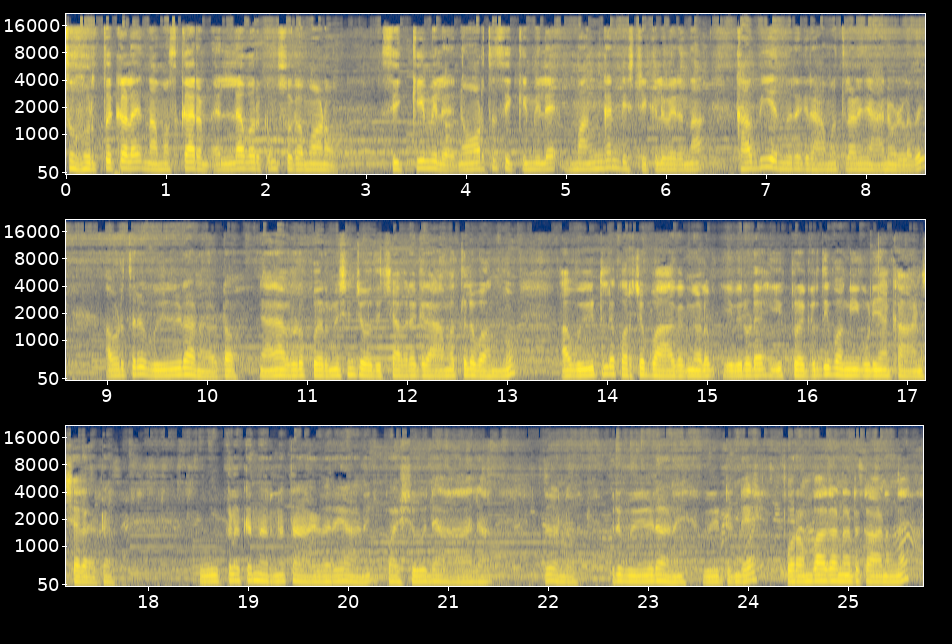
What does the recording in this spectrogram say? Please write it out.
സുഹൃത്തുക്കളെ നമസ്കാരം. എല്ലാവർക്കും സുഖമാണോ? സിക്കിമിലെ നോർത്ത് സിക്കിമിലെ മങ്കൻ ഡിസ്ട്രിക്റ്റിൽ വരുന്ന കവി എന്നൊരു ഗ്രാമത്തിലാണ് ഞാനുള്ളത്. അവിടുത്തെ ഒരു വീടാണ് കേട്ടോ. ഞാൻ അവരോട് പെർമിഷൻ ചോദിച്ച് അവരെ ഗ്രാമത്തിൽ വന്നു. ആ വീട്ടിലെ കുറച്ച് ഭാഗങ്ങളും ഇവരുടെ ഈ പ്രകൃതി ഭംഗി കൂടി ഞാൻ കാണിച്ചു തരാം കേട്ടോ. പൂക്കളൊക്കെ നിറഞ്ഞ താഴ്വരയാണ് പശുവിന്റെ ആല. ഇത് കണ്ടോ? ഒരു വീടാണ്. വീട്ടിന്റെ പുറം ഭാഗമാണ് കേട്ടോ കാണുന്നത്.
